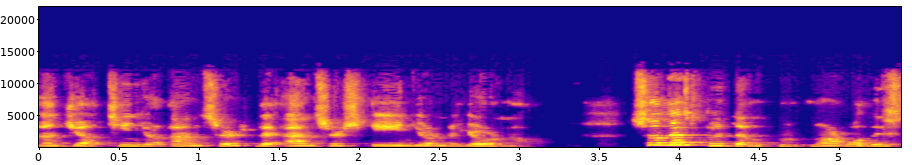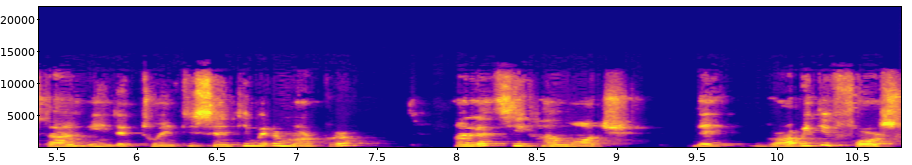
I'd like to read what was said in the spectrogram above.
uh, jotting your answers, the answers in your journal. So let's put the marble this time in the 20 centimeter marker. And let's see how much the gravity force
